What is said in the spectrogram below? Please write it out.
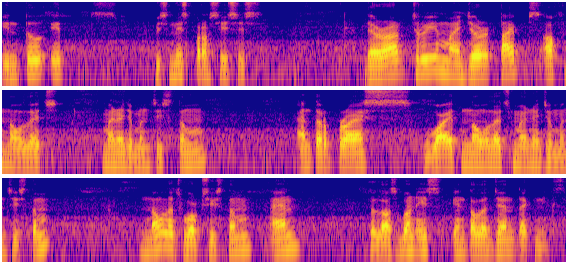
into its business processes. There are three major types of knowledge management system enterprise wide knowledge management system, knowledge work system, and the last one is intelligent techniques.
